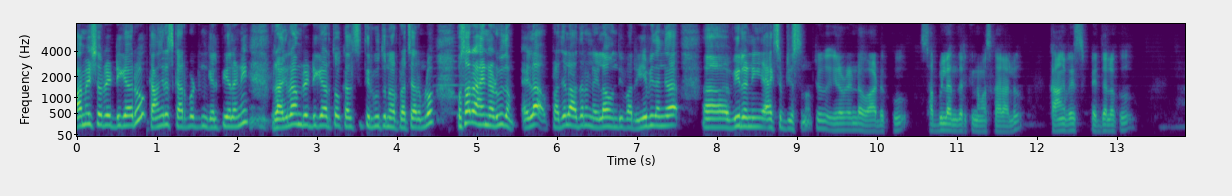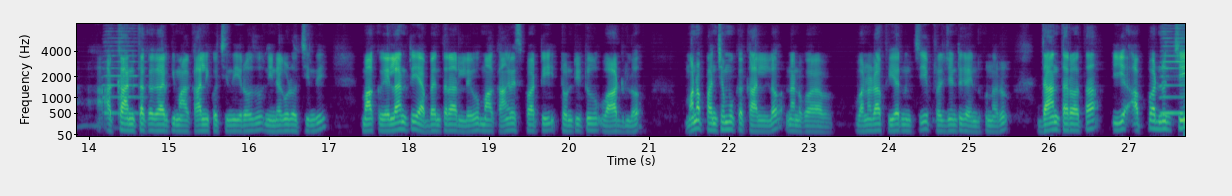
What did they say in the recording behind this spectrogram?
రామేశ్వర్ రెడ్డి గారు కాంగ్రెస్ కార్పొరేటర్ని గెలిపించాలని రఘురాం రెడ్డి గారితో కలిసి తిరుగుతున్నారు ప్రచారంలో. ఒకసారి ఆయన అడుగుదాం ఎలా ప్రజల ఆదరణ ఎలా ఉంది? వారు ఏ విధంగా వీళ్ళని యాక్సెప్ట్ చేస్తున్నారు? ఇరవై రెండో వార్డుకు సభ్యులందరికీ నమస్కారాలు. కాంగ్రెస్ పెద్దలకు అక్క అనితక్క గారికి మా కాలనీకి వచ్చింది ఈరోజు నిన్న కూడా వచ్చింది. మాకు ఎలాంటి అభ్యంతరాలు లేవు. మా కాంగ్రెస్ పార్టీ ట్వంటీ టూ వార్డులో మన పంచముఖ కాలనీలో నన్ను ఒక వన్ అండ్ హాఫ్ ఇయర్ నుంచి ప్రెసిడెంట్గా ఎన్నుకున్నారు. దాని తర్వాత ఈ అప్పటి నుంచి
